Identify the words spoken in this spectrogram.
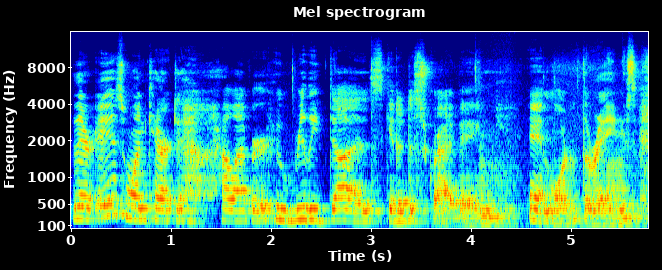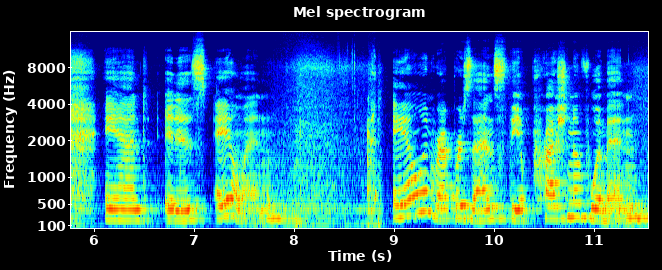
There is one character, however, who really does get a describing in Lord of the Rings, and it is Eowyn. Eowyn represents the oppression of women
